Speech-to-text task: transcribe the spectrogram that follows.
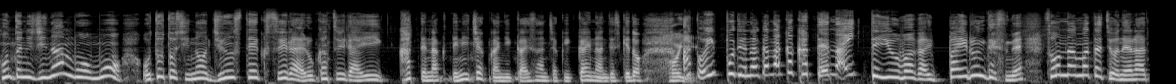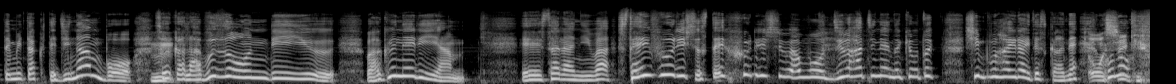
本当にジナンボーも一昨年の準ステークス以来6月以来勝ってなくて2着か2回3着1回なんですけど、い。あと一歩でなかなか勝てないっていう馬がいっぱいいるんです。ねそんな馬たちを狙ってみたくてジナンボーうん。それからラブズオンリーユーワグネリアン、えーさらにはステイフーリッシュ。ステイフーリッシュはもう18年の京都新聞杯以来ですからね。惜しいこの競馬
